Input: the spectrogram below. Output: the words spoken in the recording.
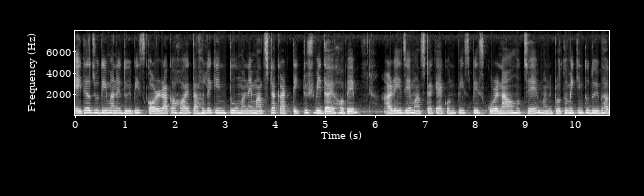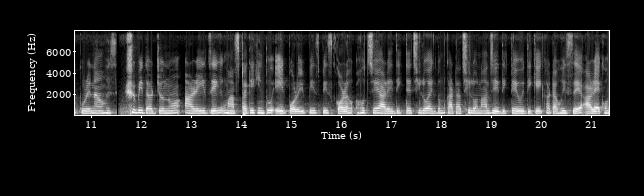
এটা যদি মানে দুই পিস করে রাখা হয়, তাহলে কিন্তু মানে মাছটা কাটতে একটু সুবিধায় হবে। আর এই যে মাছটাকে এখন পিস পিস করে নেওয়া হচ্ছে মানে প্রথমে কিন্তু দুই ভাগ করে নেওয়া হয়েছে সুবিধার জন্য। আর এই যে মাছটাকে কিন্তু এরপরেই পিস পিস করা হচ্ছে, আর এই দিকটায় ছিল একদম কাটা ছিল না, যে দিকটায় ওই দিকেই কাটা হয়েছে। আর এখন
